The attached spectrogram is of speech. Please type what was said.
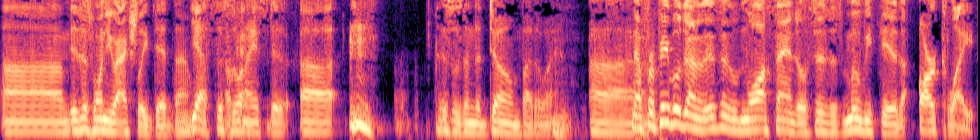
Um, is this one you actually did though? Yes, this is Okay. what I used to do. Uh, this was in the dome, by the way. Uh, Now, for people who don't know, this is in Los Angeles. There's this movie theater, the ArcLight,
